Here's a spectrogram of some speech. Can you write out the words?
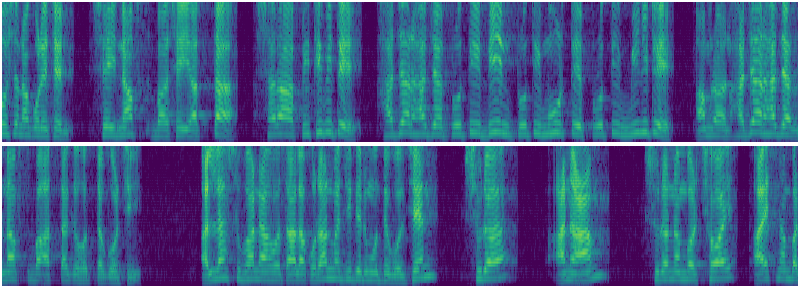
ঘোষণা করেছেন। সেই নাফস বা সেই আত্মা সারা পৃথিবীতে হাজার হাজার প্রতিদিন, প্রতি মুহূর্তে, প্রতি মিনিটে আমরা হাজার হাজার নাফস বা আত্মাকে হত্যা করছি। আল্লাহ সুবাহ তালা কোরআন মাজিদের মধ্যে বলছেন, সুরা আনাম সুরা নম্বর ছয়, আয়ত নম্বর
